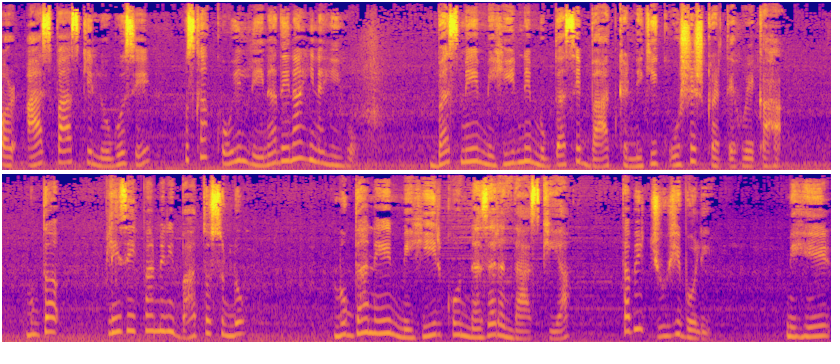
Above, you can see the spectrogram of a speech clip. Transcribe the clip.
और आसपास के लोगों से उसका कोई लेना देना ही नहीं हो। बस में मिहिर ने मुग्धा से बात करने की कोशिश करते हुए कहा, मुग्धा प्लीज़ एक बार मेरी बात तो सुन लो। मुग्धा ने मिहिर को नजरअंदाज किया। तभी जूही बोली, मिहिर,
